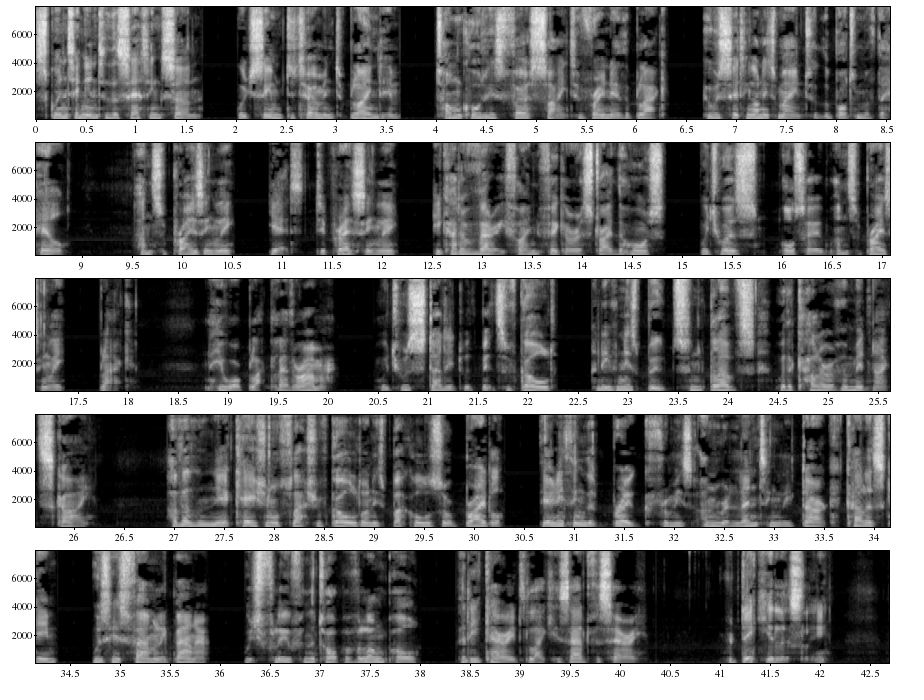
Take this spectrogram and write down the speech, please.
Squinting into the setting sun, which seemed determined to blind him, Tom caught his first sight of Reno the Black, who was sitting on his mount at the bottom of the hill. Unsurprisingly, yet depressingly, he cut a very fine figure astride the horse, which was, also unsurprisingly, black. He wore black leather armour, which was studded with bits of gold, and even his boots and gloves were the colour of a midnight sky. Other than the occasional flash of gold on his buckles or bridle, the only thing that broke from his unrelentingly dark colour scheme was his family banner, which flew from the top of a long pole that he carried like his adversary. Ridiculously,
